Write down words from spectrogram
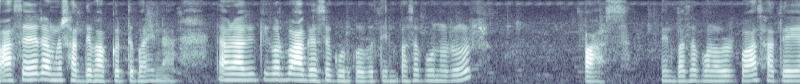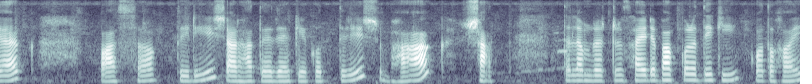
পাঁচের আমরা সাত দিয়ে ভাগ করতে পারি না। তা আমরা আগে কী করব? আগে এসে গুণ করব। তিন পাঁচা পনেরোর পাঁচ। তিন পাঁচা পনেরোর পাঁচ, হাতে এক, পাঁচ ছক তিরিশ, আর হাতের এক একত্রিশ ভাগ সাত। তাহলে আমরা একটু সাইডে ভাগ করে দেখি কত হয়।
